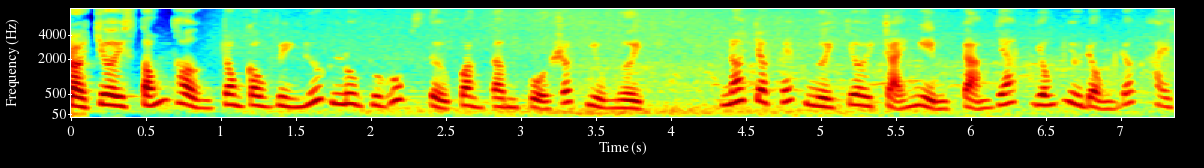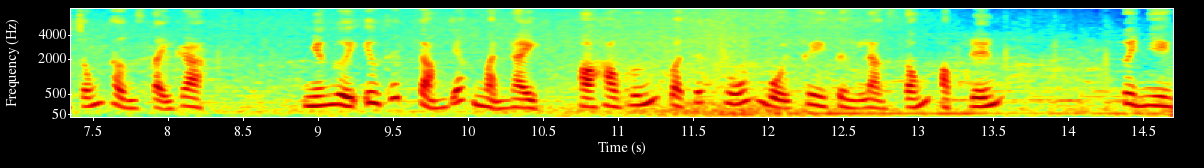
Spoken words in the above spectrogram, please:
Trò chơi sóng thần trong công viên nước luôn thu hút sự quan tâm của rất nhiều người. Nó cho phép người chơi trải nghiệm cảm giác giống như động đất hay sóng thần xảy ra. Những người yêu thích cảm giác mạnh này, họ hào hứng và thích thú mỗi khi từng làn sóng ập đến. Tuy nhiên,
